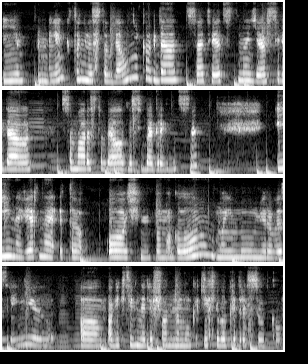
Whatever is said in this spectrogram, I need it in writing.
И меня никто не наставлял никогда, соответственно, я всегда сама расставляла для себя границы. И, наверное, это очень помогло моему мировоззрению, объективно лишенному каких-либо предрассудков.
